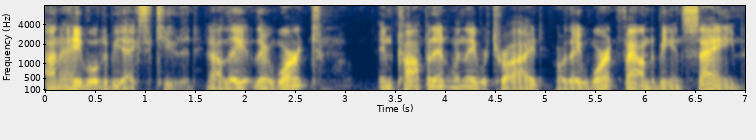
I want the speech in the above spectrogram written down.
unable to be executed. Now, they, they weren't incompetent when they were tried or they weren't found to be insane,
